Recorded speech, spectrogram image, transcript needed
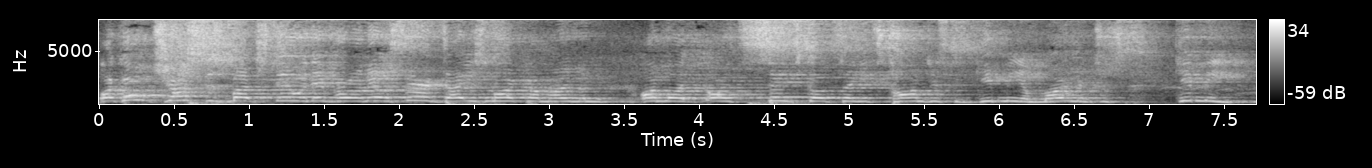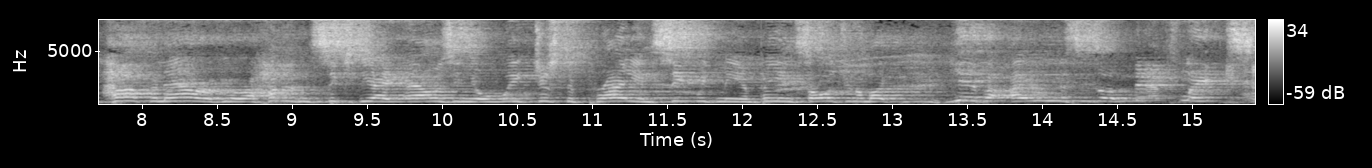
Like, I'm just as much there with everyone else. There are days when I come home and I'm like, I sense God saying it's time just to give me a moment, just give me half an hour of your 168 hours in your week just to pray and sit with me and be in solitude. And I'm like, yeah, but Alias is on Netflix.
